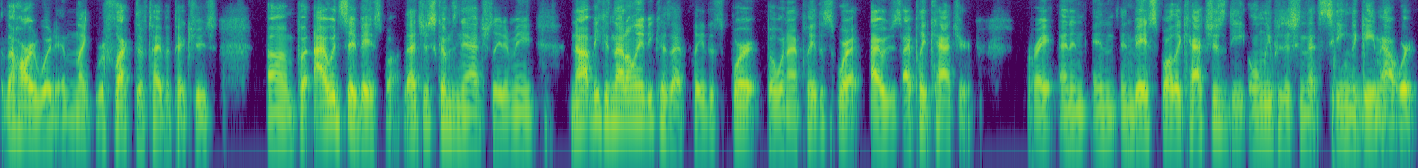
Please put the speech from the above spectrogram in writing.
the hardwood and like reflective type of pictures. Um, but I would say baseball. That just comes naturally to me. Not because not only because I played the sport, but when I played the sport, I was I played catcher right? And in, in, in baseball, the catch is the only position that's seeing the game outward,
